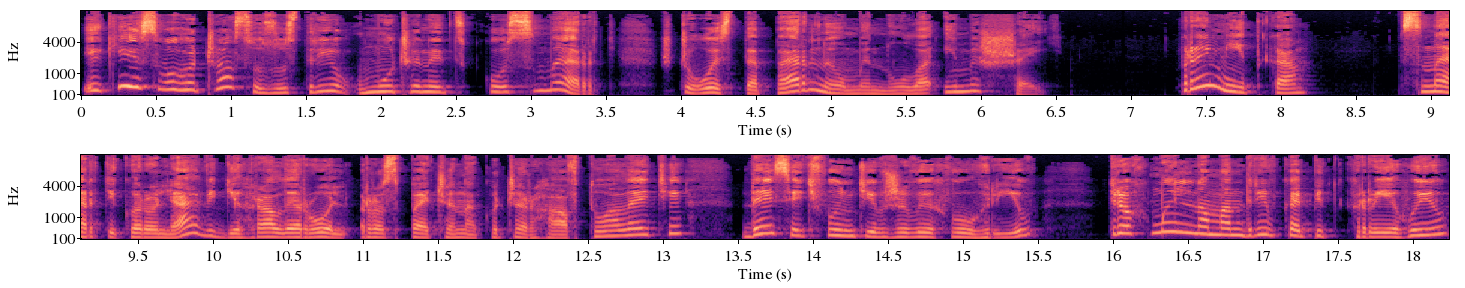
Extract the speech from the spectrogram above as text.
який свого часу зустрів мученицьку смерть, що ось тепер не оминула і мишей. Примітка. В смерті короля відіграли роль розпечена кочерга в туалеті, 10 фунтів живих вугрів, трьохмильна мандрівка під кригою,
